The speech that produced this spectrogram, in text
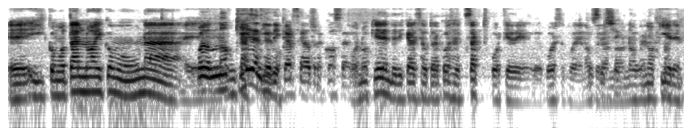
Eh, y como tal no hay como una... eh, Bueno, no un quieren castigo. dedicarse a otra cosa. O no quieren dedicarse a otra cosa, exacto, porque de, de poder se puede, ¿no? Pero sí, no, no, no quieren.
